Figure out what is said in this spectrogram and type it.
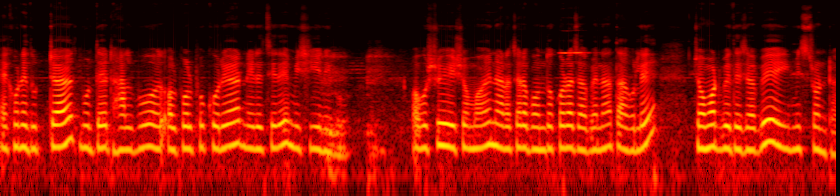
এখন এই দুধটার মধ্যে ঢালবো, অল্প অল্প করে আর নেড়ে চেড়ে মিশিয়ে নিব। অবশ্যই এই সময় নাড়াচাড়া বন্ধ করা যাবে না, তাহলে জমাট বেঁধে যাবে এই মিশ্রণটা।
